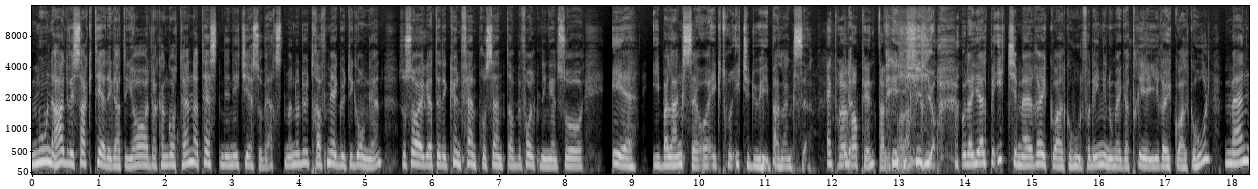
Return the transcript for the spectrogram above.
Mone hadde vi sagt til deg at ja, det kan godt hende at testen din ikke er så verst, men når du traff meg ute i gangen, så sa jeg at det er kun 5% av befolkningen som er i balanse, og jeg tror ikke du er i balanse. Jeg prøver å pynte litt på det. ja, og det hjelper ikke med røyk og alkohol, for det er ingen omega-3 i røyk og alkohol, men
